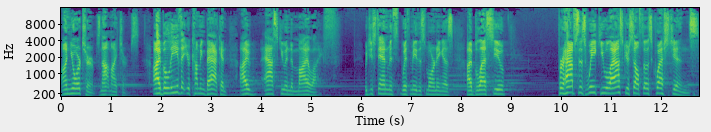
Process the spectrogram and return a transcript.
on your terms, not my terms. I believe that you're coming back, and I ask you into my life. Would you stand with me this morning as I bless you? Perhaps this week you will ask yourself those questions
